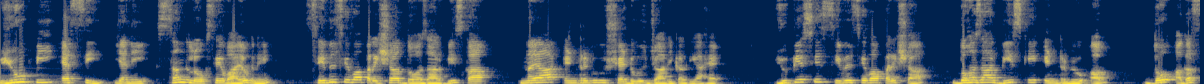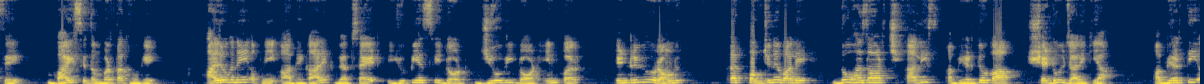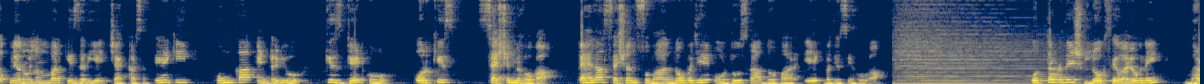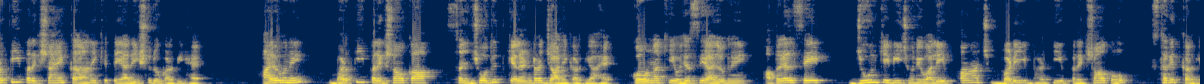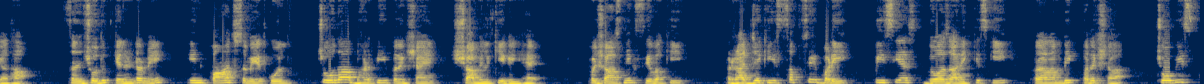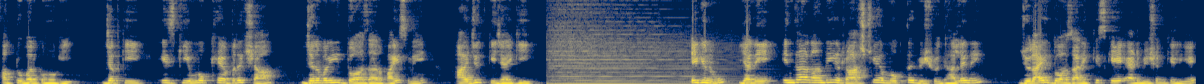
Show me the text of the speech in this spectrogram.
UPSC यानी संघ लोक सेवा आयोग ने सिविल सेवा परीक्षा 2020 का नया इंटरव्यू शेड्यूल जारी कर दिया है। यूपीएससी सिविल सेवा परीक्षा 2020 के इंटरव्यू अब 2 अगस्त से 22 सितंबर तक होंगे। आयोग ने अपनी आधिकारिक वेबसाइट upsc.gov.in पर इंटरव्यू राउंड तक पहुँचने वाले 2046 अभ्यर्थियों का शेड्यूल जारी किया। अभ्यर्थी अपने रोल नंबर के ज़रिए चेक कर सकते हैं कि उनका इंटरव्यू किस डेट को और किस सेशन में होगा। पहला सेशन सुबह नौ बजे और दूसरा दोपहर एक बजे से होगा। उत्तर प्रदेश लोक सेवा आयोग ने भर्ती परीक्षाएँ कराने की तैयारी शुरू कर दी है। आयोग ने भर्ती परीक्षाओं का संशोधित कैलेंडर जारी कर दिया है। कोरोना की वजह से आयोग ने अप्रैल से जून के बीच होने वाली पाँच बड़ी भर्ती परीक्षाओं को स्थगित कर दिया था। संशोधित कैलेंडर में इन पाँच समेत कुल चौदह भर्ती परीक्षाएँ शामिल की गई है। प्रशासनिक सेवा की राज्य की सबसे बड़ी पीसीएस 2021 की प्रारंभिक परीक्षा 24 अक्टूबर को होगी, जबकि इसकी मुख्य परीक्षा जनवरी 2022 में आयोजित की जाएगी। इग्नू यानी इंदिरा गांधी राष्ट्रीय मुक्त विश्वविद्यालय ने जुलाई 2021 के एडमिशन के लिए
